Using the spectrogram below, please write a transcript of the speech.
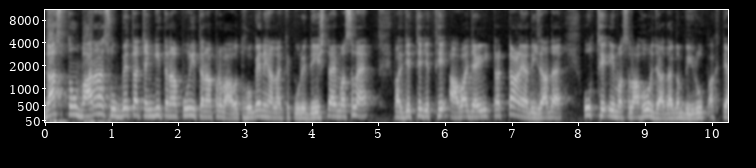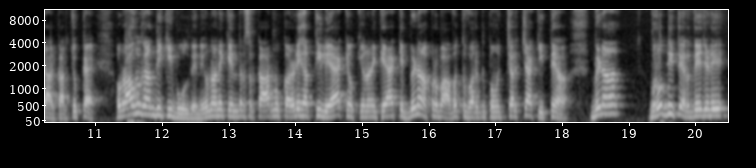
10 ਤੋਂ 12 ਸੂਬੇ ਤਾਂ ਚੰਗੀ ਤਰ੍ਹਾਂ, ਪੂਰੀ ਤਰ੍ਹਾਂ ਪ੍ਰਭਾਵਿਤ ਹੋ ਗਏ ਨੇ। ਹਾਲਾਂਕਿ ਪੂਰੇ ਦੇਸ਼ ਦਾ ਇਹ ਮਸਲਾ ਹੈ, ਪਰ ਜਿੱਥੇ-ਜਿੱਥੇ ਆਵਾਜਾਈ ਟਰੱਕਾਂ ਵਾਲਿਆਂ ਦੀ ਜ਼ਿਆਦਾ ਹੈ, ਉੱਥੇ ਇਹ ਮਸਲਾ ਹੋਰ ਜ਼ਿਆਦਾ ਗੰਭੀਰ ਰੂਪ ਅਖਤਿਆਰ ਕਰ ਚੁੱਕਾ ਹੈ। ਔਰ ਰਾਹੁਲ ਗਾਂਧੀ ਕੀ ਬੋਲਦੇ ਨੇ? ਉਹਨਾਂ ਨੇ ਕੇਂਦਰ ਸਰਕਾਰ ਨੂੰ ਕਰੜੇ ਹੱਥੀ ਲਿਆ ਕਿਉਂਕਿ ਉਹਨਾਂ ਨੇ ਕਿਹਾ ਕਿ ਬਿਨਾਂ ਪ੍ਰਭਾਵਿਤ ਵਰਗ ਤੋਂ ਚਰਚਾ ਕੀਤਿਆਂ, ਬਿਨਾਂ ਵਿਰੋਧੀ ਧਿਰ ਦੇ ਜਿਹੜੇ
